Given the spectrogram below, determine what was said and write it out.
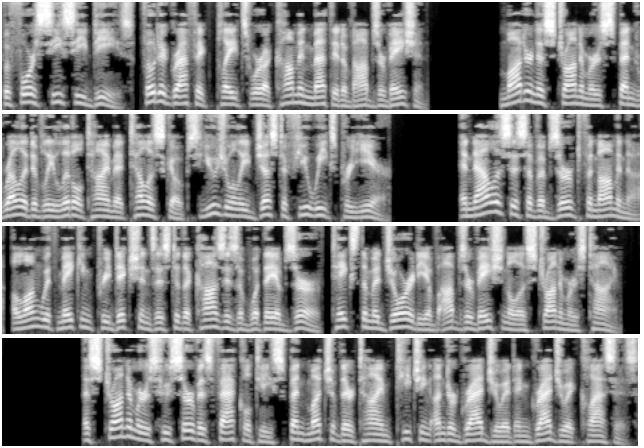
Before CCDs, photographic plates were a common method of observation. Modern astronomers spend relatively little time at telescopes usually just a few weeks per year. Analysis of observed phenomena, along with making predictions as to the causes of what they observe, takes the majority of observational astronomers' time. Astronomers who serve as faculty spend much of their time teaching undergraduate and graduate classes.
